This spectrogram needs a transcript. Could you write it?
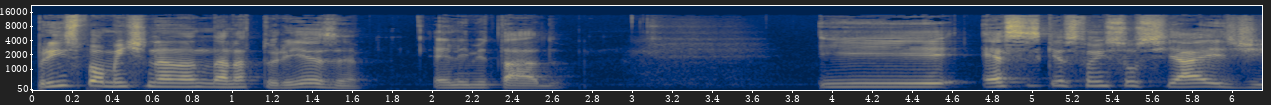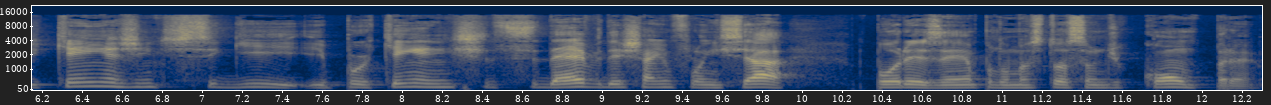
principalmente na, na natureza, é limitado. E essas questões sociais de quem a gente seguir e por quem a gente se deve deixar influenciar, por exemplo, uma situação de compra,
